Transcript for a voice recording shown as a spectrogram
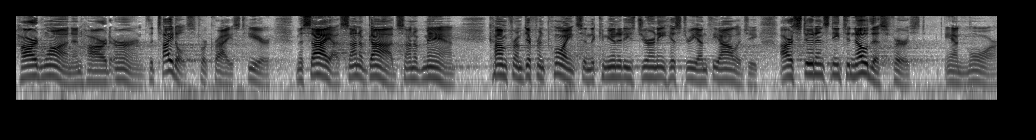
hard won and hard earned. The titles for Christ here Messiah, Son of God, Son of Man come from different points in the community's journey, history, and theology. Our students need to know this first and more.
